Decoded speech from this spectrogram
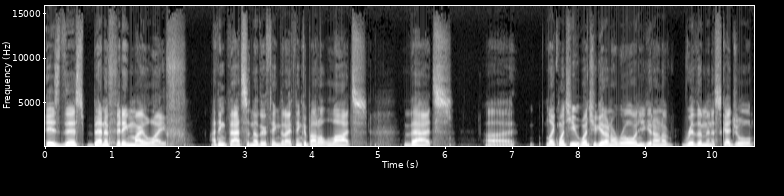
is this benefiting my life? I think that's another thing that I think about a lot. That, uh, like once you once you get on a roll and you get on a rhythm and a schedule,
